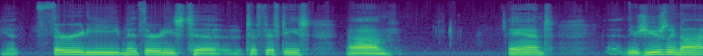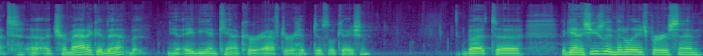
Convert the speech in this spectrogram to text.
you know, 30, mid 30s to to 50s, um, and there's usually not a, a, traumatic event, but you know, AVN can occur after a hip dislocation. But uh, again, it's usually a middle aged person.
